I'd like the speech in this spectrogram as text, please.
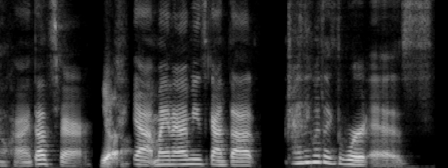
okay, that's fair. Yeah. Yeah, Miami's got that. I'm trying to think what like the word is.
